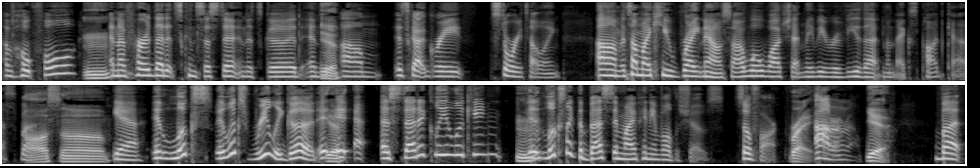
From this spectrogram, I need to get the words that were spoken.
I'm hopeful, Mhm. and I've heard that it's consistent and it's good, and Yeah. um, it's got great storytelling. Um, it's on my queue right now, so I will watch that. Maybe review that in the next podcast. But awesome. yeah, it looks it looks really good. It, Yeah. it aesthetically looking, Mhm. it looks like the best in my opinion of all the shows so far. Right. I don't know, Yeah. but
